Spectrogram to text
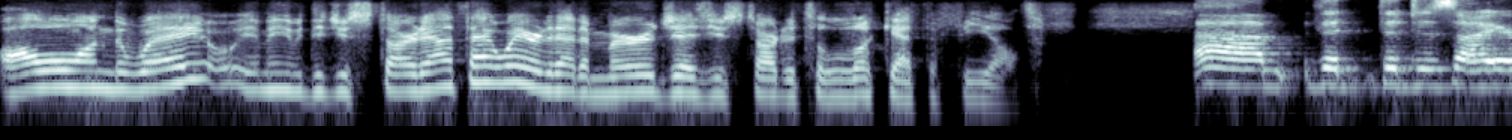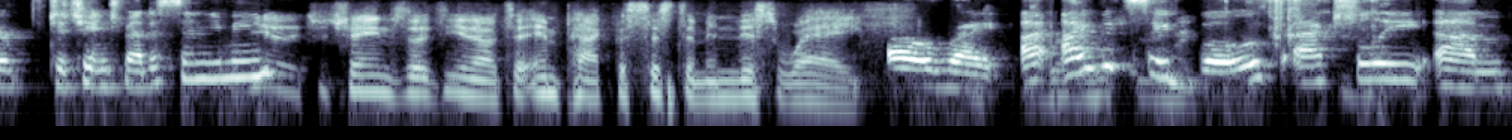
all along the way? I mean, did you start out that way, or did that emerge as you started to look at the field? Um, the the desire to change medicine, you mean? Yeah, to change the you know to impact the system in this way. Oh, right. I, I would say both actually. Um,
